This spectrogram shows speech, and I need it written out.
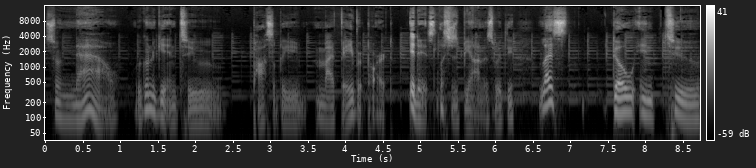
So now we're going to get into possibly my favorite part. It is. Let's just be honest with you. Let's go into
